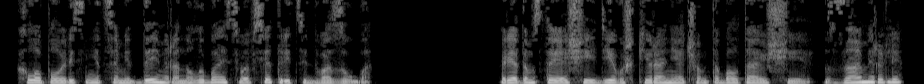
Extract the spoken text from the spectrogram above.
— хлопал ресницами Дэмерон, улыбаясь во все тридцать два зуба. Рядом стоящие девушки, ранее о чем-то болтающие, замерли,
